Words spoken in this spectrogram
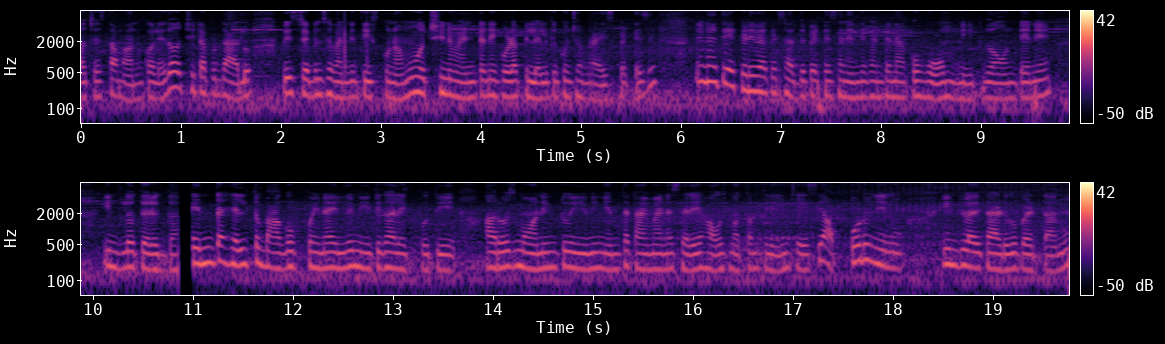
వచ్చేస్తాం అనుకోలేదు. వచ్చేటప్పుడు దారిలో వెజిటేబుల్స్ ఇవన్నీ తీసుకున్నాము. వచ్చిన వెంటనే కూడా పిల్లలకి కొంచెం రైస్ పెట్టేసి నేనైతే ఎక్కడివి అక్కడ సర్ది పెట్టేశాను. ఎందుకంటే నాకు హోమ్ నీట్గా ఉంటేనే ఇంట్లో తిరగగా ఎంత హెల్త్ బాగోకపోయినా ఇల్లు నీట్గా లేకపోతే ఆ రోజు మార్నింగ్ టు ఈవినింగ్ ఎంత టైం అయినా సరే హౌస్ మొత్తం క్లీన్ చేసి అప్పుడు నేను ఇంట్లో అయితే అడుగు పెడతాను.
